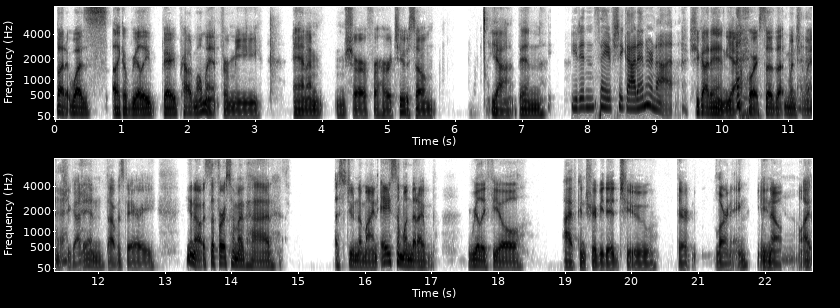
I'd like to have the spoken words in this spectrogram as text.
but it was like a really very proud moment for me and i'm i'm sure for her too so yeah been You didn't say if she got in or not. she got in yeah of course so that when she when she got in that was very you know it's the first time i've had a student of mine a someone that i really feel i've contributed to their learning you know Yeah. i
